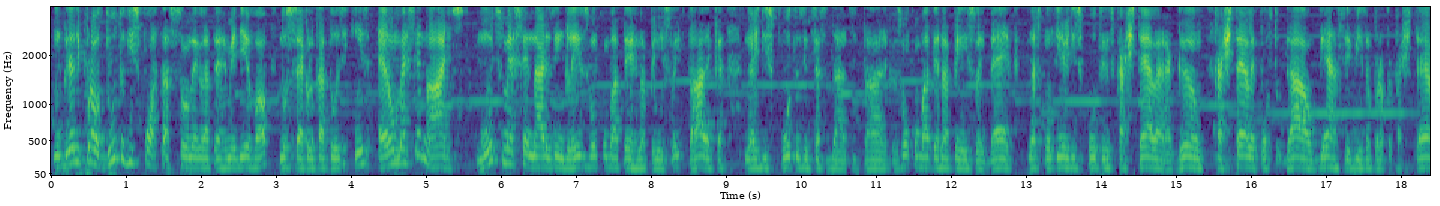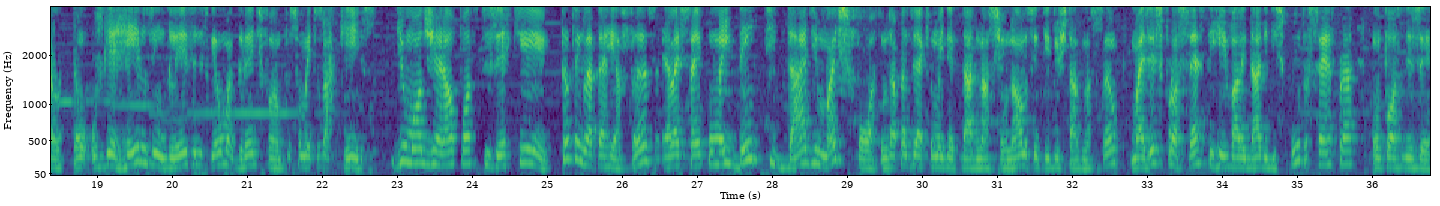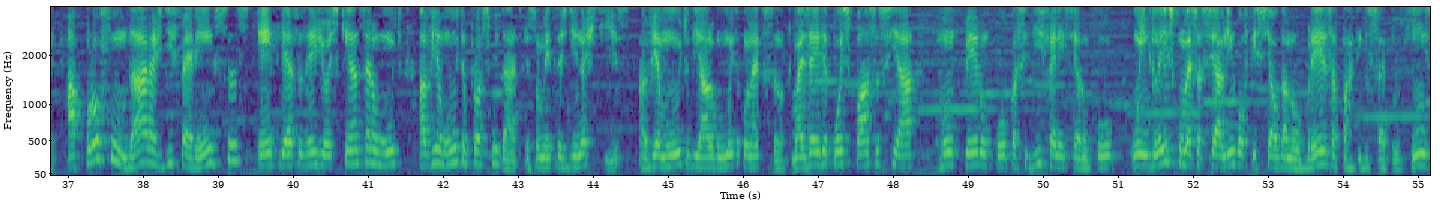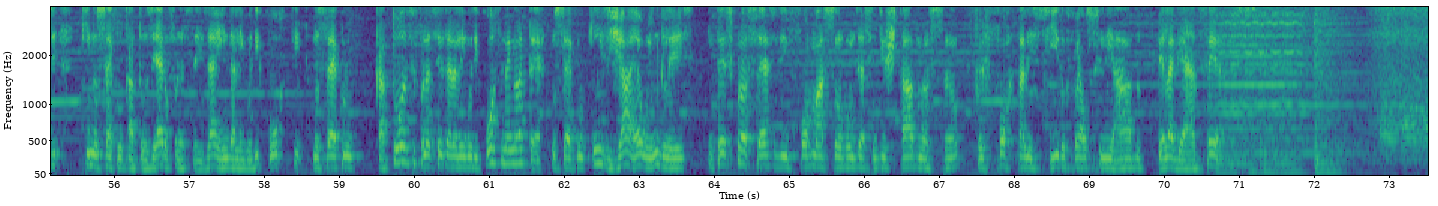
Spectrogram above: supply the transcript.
Um grande produto de exportação da Inglaterra medieval no século 14 e 15 eram mercenários. Muitos mercenários ingleses vão combater na Península Itálica, nas disputas entre as cidades itálicas, vão combater na Península Ibérica, nas contínuas disputas entre Castela e Aragão, Castela e Portugal, guerras civis na própria Castela. Então, os guerreiros ingleses eles ganham uma grande fama, principalmente os arqueiros de um modo geral, pode dizer que tanto a Inglaterra e a França elas saem com uma identidade mais forte. Não dá para dizer aqui uma identidade nacional no sentido do Estado-nação, mas esse processo de rivalidade e disputa serve para, como posso dizer, aprofundar as diferenças entre essas regiões que antes eram muito, havia muita proximidade, principalmente das dinastias. Havia muito diálogo, muita conexão, mas aí depois passa-se a romper um pouco, a se diferenciar um pouco. O inglês começa a ser a língua oficial da nobreza a partir do século XV, que no século XIV era o francês ainda, a língua de corte. No século XIV, o francês era a língua de corte na Inglaterra. No século XV já é o inglês. Então esse processo de formação, vamos dizer assim, de Estado-nação foi fortalecido, foi auxiliado pela Guerra dos 100 Anos.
